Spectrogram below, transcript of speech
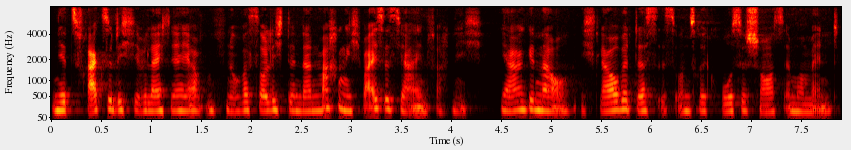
Und jetzt fragst du dich vielleicht, ja, was soll ich denn dann machen? Ich weiß es ja einfach nicht. Ja, genau. Ich glaube, das ist unsere große Chance im Moment,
